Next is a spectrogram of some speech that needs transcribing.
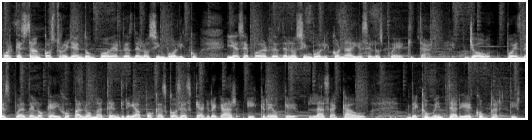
porque están construyendo un poder desde lo simbólico y ese poder desde lo simbólico nadie se los puede quitar. Yo, pues después de lo que dijo Paloma, tendría pocas cosas que agregar y creo que las acabo de comentar y de compartir.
